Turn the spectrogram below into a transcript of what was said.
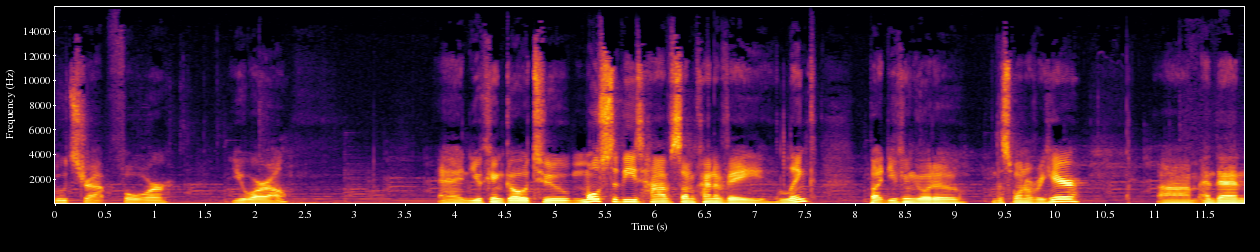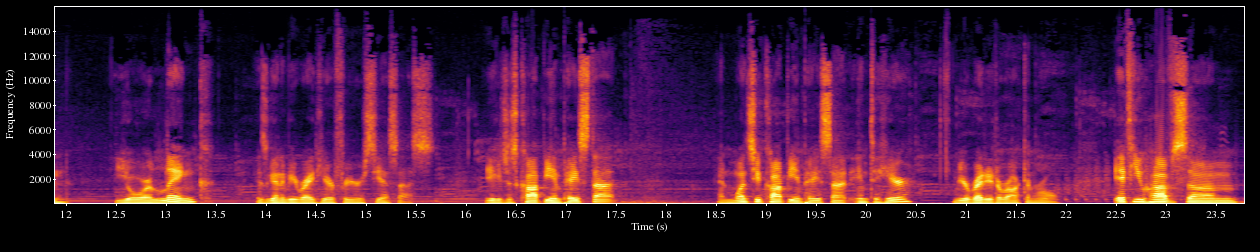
Bootstrap 4 URL. And you can go to, most of these have some kind of a link, but you can go to this one over here. Um, and then your link is going to be right here for your CSS. You can just copy and paste that. And once you copy and paste that into here, you're ready to rock and roll. If you have some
